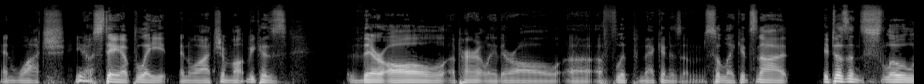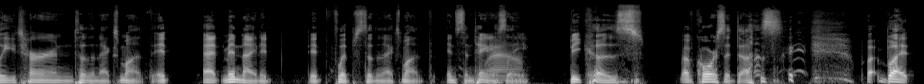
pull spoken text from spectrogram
and watch, you know, stay up late and watch them all because they're all apparently they're all uh, a flip mechanism. So like it's not it doesn't slowly turn to the next month. It at midnight it it flips to the next month instantaneously Wow. because of course it does. but, but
